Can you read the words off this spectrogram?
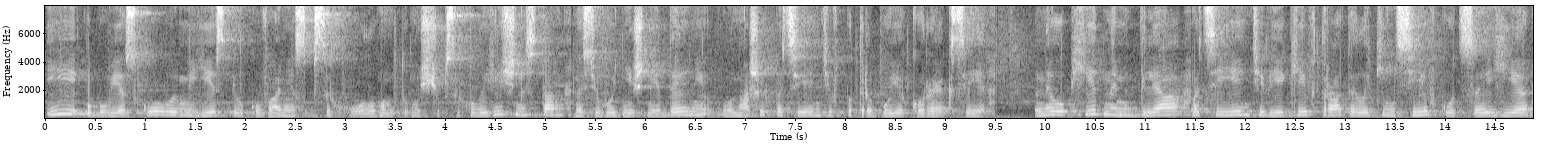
І обов'язковим є спілкування з психологом, тому що психологічний стан на сьогоднішній день у наших пацієнтів потребує корекції. Необхідним для пацієнтів, які втратили кінцівку, це є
